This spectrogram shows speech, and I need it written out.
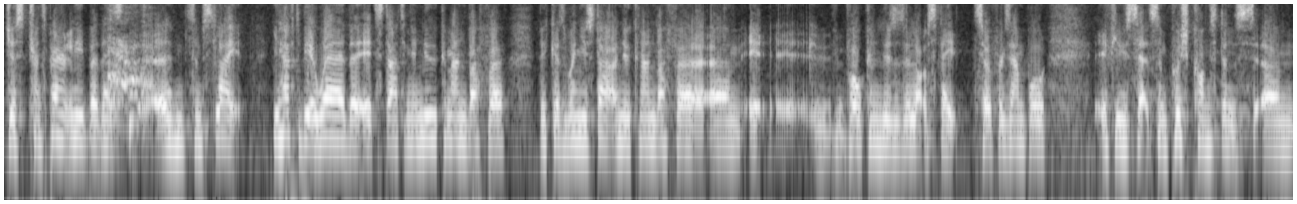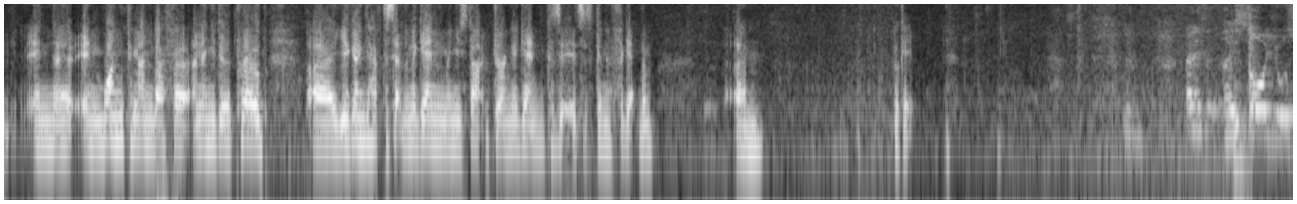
just transparently, but there's some slight you have to be aware that it's starting a new command buffer because when you start a new command buffer, um, it, it, Vulkan loses a lot of state. So for example, if you set some push constants um, in, uh, in one command buffer and then you do a probe, uh, you're going to have to set them again when you start drawing again because it's going to forget them. Um, okay. I, I saw you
